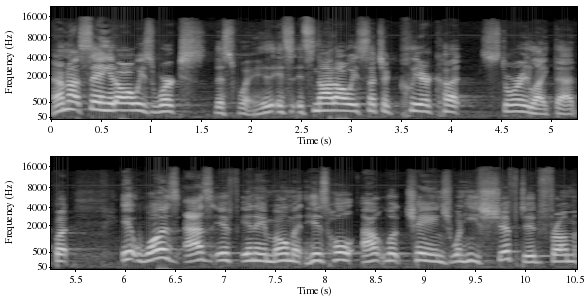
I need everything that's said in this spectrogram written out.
And I'm not saying it always works this way, it's, it's not always such a clear cut story like that, but it was as if in a moment his whole outlook changed when he shifted from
